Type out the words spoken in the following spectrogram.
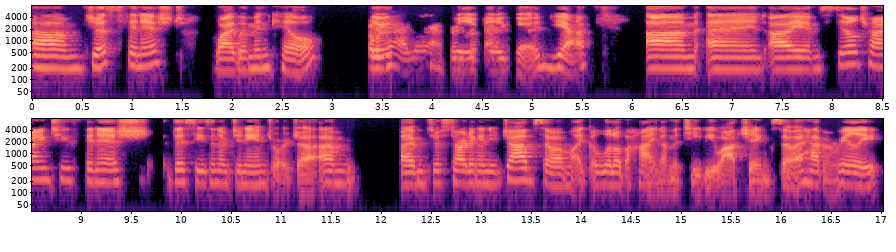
um just finished Why Women Kill. Oh yeah, yeah, really, really good. Yeah. Um, and I am still trying to finish this season of Ginny and Georgia. Um, I'm just starting a new job, so I'm like a little behind on the TV watching. So I haven't really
